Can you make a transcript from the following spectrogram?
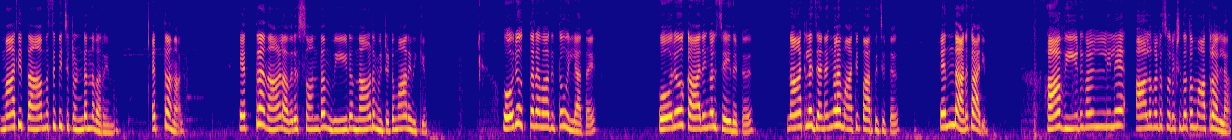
മാറ്റി താമസിപ്പിച്ചിട്ടുണ്ടെന്ന് പറയുന്നു. എത്ര നാൾ? എത്ര നാൾ അവർ സ്വന്തം വീടും നാടും വിട്ടിട്ട് മാറി നിൽക്കും? ഒരു ഉത്തരവാദിത്വവും ഇല്ലാത്ത ഓരോ കാര്യങ്ങൾ ചെയ്തിട്ട് നാട്ടിലെ ജനങ്ങളെ മാറ്റി പാർപ്പിച്ചിട്ട് എന്താണ് കാര്യം? ആ വീടുകളിലെ ആളുകളുടെ സുരക്ഷിതത്വം മാത്രമല്ല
